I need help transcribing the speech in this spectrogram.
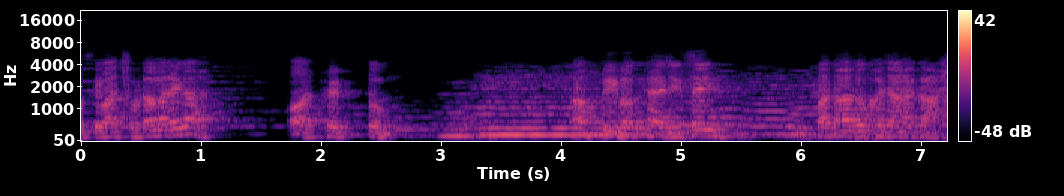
उसके बाद छोटा मरेगा और फिर तुम। अब भी वक्त है अजीत सिंह, बता दो खजाना कहाँ है।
